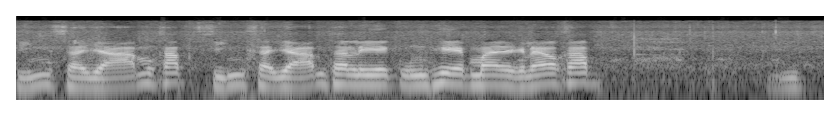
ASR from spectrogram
สิงสยามครับ สิงสยามทะเลกรุงเทพมาอีกแล้วครับ GT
